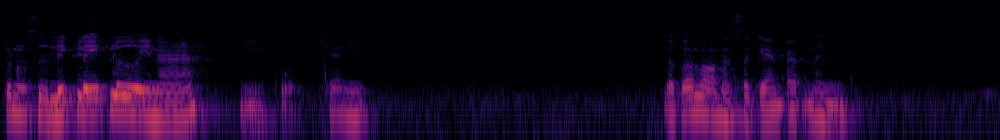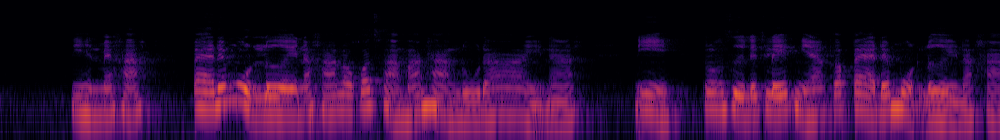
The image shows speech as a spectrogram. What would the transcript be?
ตัวหนังสือเล็กๆเลยนะ นี่กดแค่นี้ แล้วก็รอมันสแกนแป๊บหนึ่ง นี่เห็นไหมคะ แปลได้หมดเลยนะคะ เราก็สามารถห่างดูได้นะนี่ตัวหนังสือเล็กๆ เนี้ยก็แปลได้หมดเลยนะคะ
